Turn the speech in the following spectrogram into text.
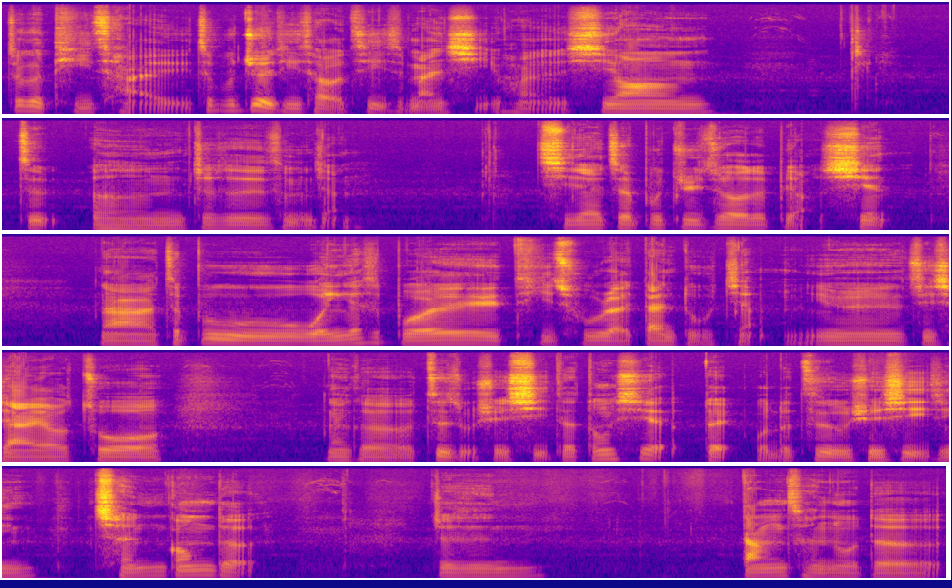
这个题材，这部剧的题材我自己是蛮喜欢的，希望这嗯，就是怎么讲，期待这部剧之后的表现。那这部我应该是不会提出来单独讲，因为接下来要做那个自主学习的东西。对，我的自主学习已经成功的，就是当成我的。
